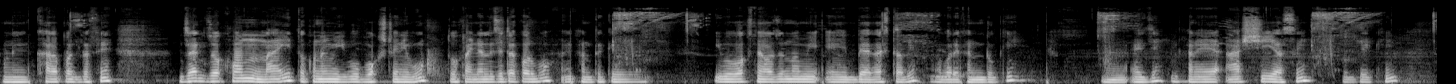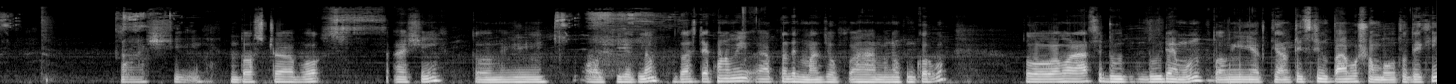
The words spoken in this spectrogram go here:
মানে খারাপ লাগতেছে। যাক, যখন নাই তখন আমি ইভো বক্সটা নেব। তো ফাইনালি যেটা করব, এখান থেকে ইভো বক্স নেওয়ার জন্য আমি এই ব্যাগ আসতে হবে। আবার এখানে ঢুকি। এই যে, এখানে আশি আছে। দেখি। আশি, দশটা বক্স আশি। তো আমি অল দিলাম। জাস্ট এখন আমি আপনাদের মাঝে মানে ওপেন করব। তো আমার আছে দুই ডায়মন্ড তো আমি আর কি আরেকটা স্ক্রিন পাবো সম্ভবত দেখি।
